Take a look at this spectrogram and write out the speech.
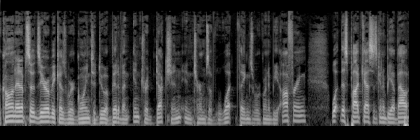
We're calling it episode zero because we're going to do a bit of an introduction in terms of what things we're going to be offering, what this podcast is going to be about,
